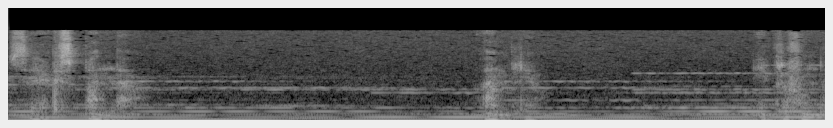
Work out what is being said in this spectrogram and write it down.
Se expanda amplio y profundo.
